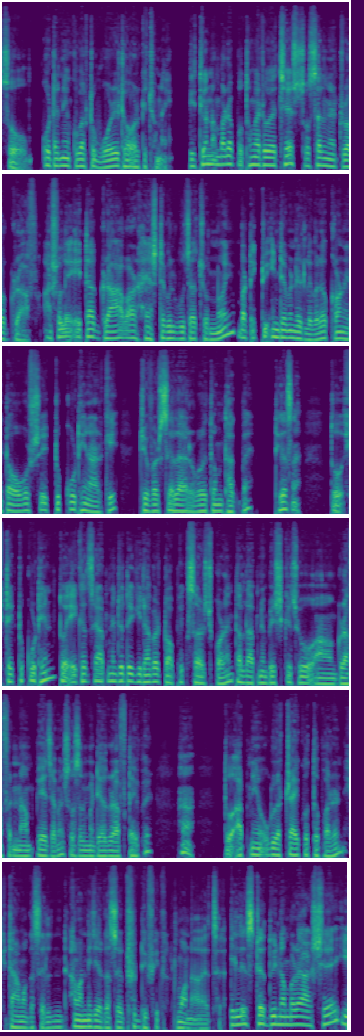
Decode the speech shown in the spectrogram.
সো ওটা নিয়ে খুব একটা ওয়ারিড হওয়ার কিছু নাই। দ্বিতীয় নম্বরে প্রথমে রয়েছে সোশ্যাল নেটওয়ার্ক গ্রাফ আসলে এটা গ্রাফ আর হ্যাশটেবিল বোঝার জন্যই বাট একটু ইন্টারমিডিয়েট লেভেলেও কারণ এটা অবশ্যই একটু কঠিন আর কি। ট্রিভার্সেল অ্যালগোরিদম থাকবে, ঠিক আছে? তো এটা একটু কঠিন। তো এক্ষেত্রে আপনি যদি গিরাবের টপিক সার্চ করেন, তাহলে আপনি বেশ কিছু গ্রাফের নাম পেয়ে যাবেন সোশ্যাল মিডিয়া গ্রাফ টাইপের হ্যাঁ? তো আপনি ওগুলো ট্রাই করতে পারেন। এটা আমার কাছে, আমার নিজের কাছে একটু ডিফিকাল্ট মনে হয়েছে। এই লিস্টে দুই নম্বরে আসে ই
